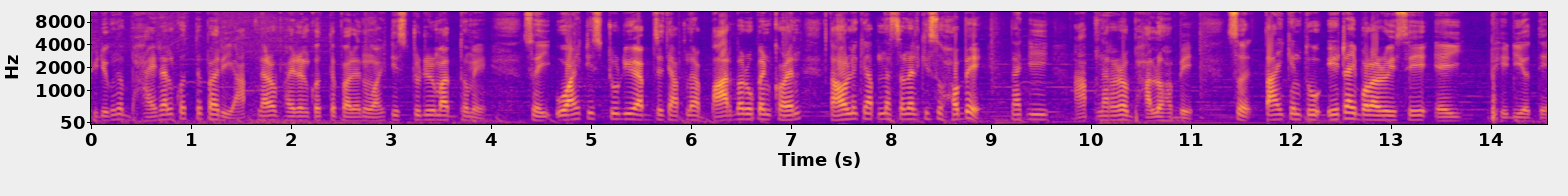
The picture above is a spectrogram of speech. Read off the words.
ভিডিও কিন্তু ভাইরাল করতে পারি। আপনারাও ভাইরাল করতে পারেন ওয়াইটি স্টুডিওর মাধ্যমে। সো এই ওয়াইটি স্টুডিও অ্যাপ যদি আপনারা বারবার ওপেন করেন, তাহলে কি আপনার চ্যানেল কিছু হবে? নাকি আপনার আরও ভালো হবে? সো তাই কিন্তু এটাই বলা রয়েছে এই ভিডিওতে।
